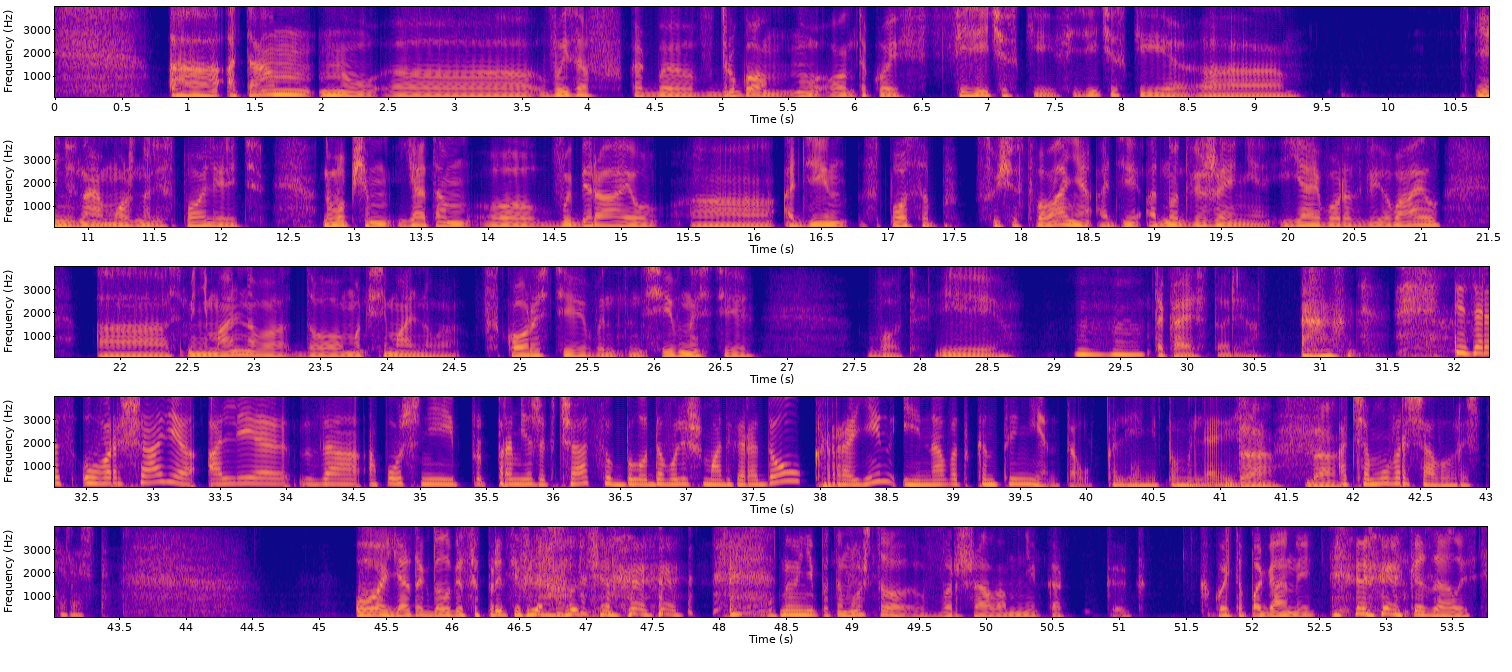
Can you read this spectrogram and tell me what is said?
А, а там, ну, э, вызов как бы в другом, ну, он такой физический, физический, э, я не знаю, можно ли спойлерить. Ну, в общем, я там э, выбираю э, один способ существования, один, одно движение, и я его развиваю э, с минимального до максимального в скорости, в интенсивности. Вот. И угу. такая история. ты зараз у варшаве але за апошні прамежак часу было даволі шмат гарадоў краін і нават кантынентаў калі я не памыляюся да, да. А чаму варшава ўрэшце рэшт Ой, я так долго сопротивлялся. Ну и не потому, что Варшава мне как какой-то поганый казалось.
